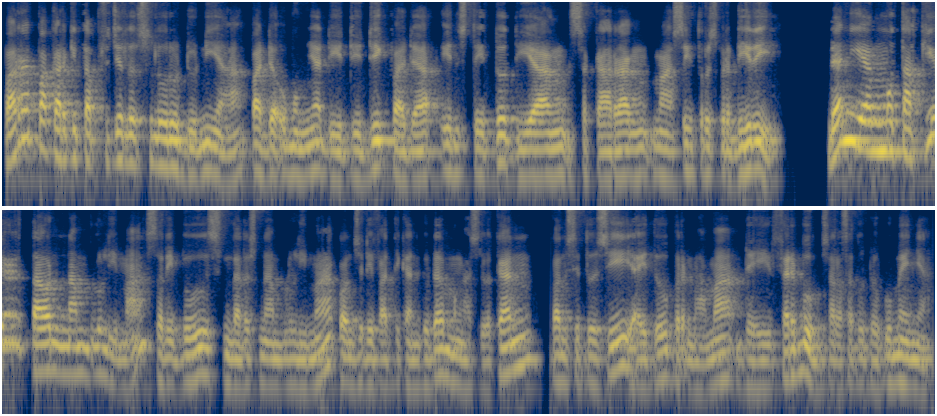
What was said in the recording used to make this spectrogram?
Para pakar kitab suci seluruh dunia pada umumnya dididik pada institut yang sekarang masih terus berdiri. Dan yang mutakhir tahun 65, 1965, Konsili Vatikan Kedua menghasilkan konstitusi yaitu bernama Dei Verbum, salah satu dokumennya.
